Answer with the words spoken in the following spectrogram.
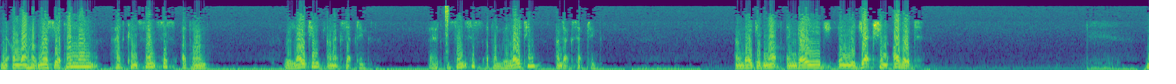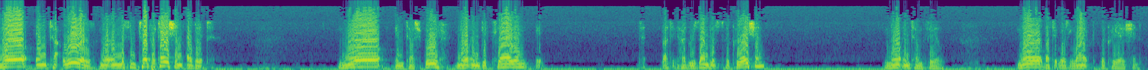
may Allah have mercy upon them, had consensus upon relating and accepting. They had consensus upon relating and accepting. And they did not engage in rejection of it nor in ta'wil, nor in misinterpretation of it, nor in tashbih, nor in declaring it, that it had resemblance to the creation, nor in tamthil. nor that it was like the creation.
